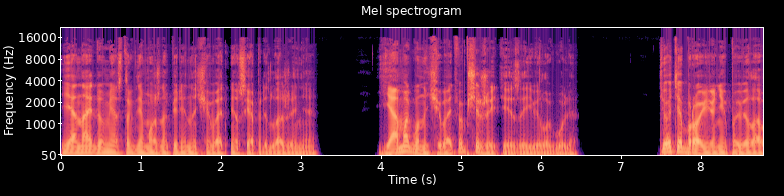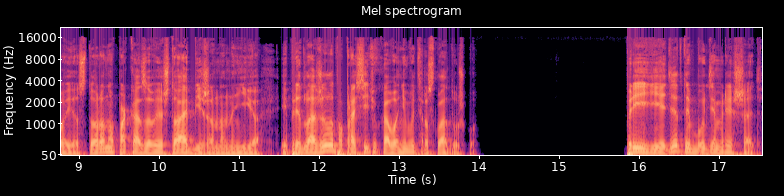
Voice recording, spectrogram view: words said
«Я найду место, где можно переночевать», — нес я предложение. «Я могу ночевать в общежитии», — заявила Гуля. Тетя бровью не повела в ее сторону, показывая, что обижена на нее, и предложила попросить у кого-нибудь раскладушку. Приедет, и будем решать.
